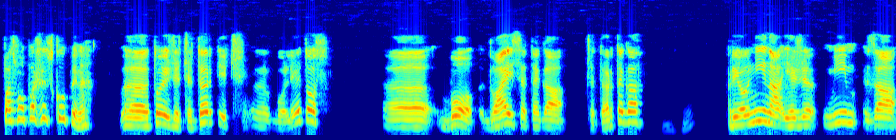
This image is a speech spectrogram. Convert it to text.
pa smo pa še skupaj. Uh, to je že četrtič, uh, bo letos, uh, bo 20. četrtega. Prijavnina je že mim za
